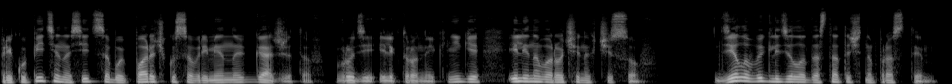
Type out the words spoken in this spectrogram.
прикупить и носить с собой парочку современных гаджетов, вроде электронной книги или навороченных часов. Дело выглядело достаточно простым.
